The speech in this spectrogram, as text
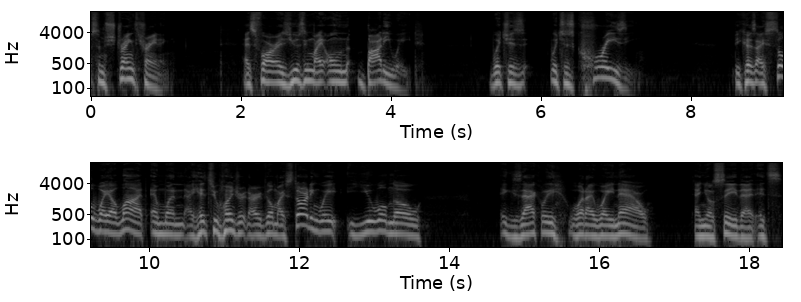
some strength training as far as using my own body weight, which is which is crazy because I still weigh a lot. And when I hit 200 and I reveal my starting weight, you will know exactly what I weigh now, and you'll see that it's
